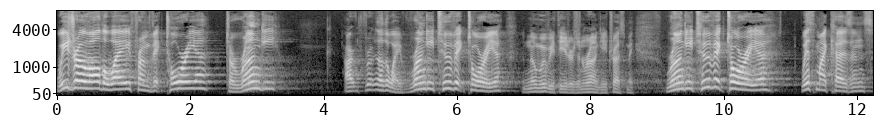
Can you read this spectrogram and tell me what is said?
We drove all the way from Victoria to Runge, or the other way, Runge to Victoria. No movie theaters in Runge, trust me. Runge to Victoria with my cousins.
